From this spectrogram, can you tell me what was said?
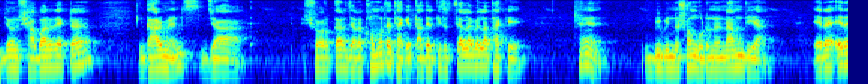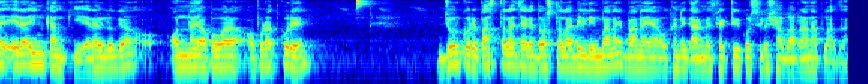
যেমন সাভারের একটা গার্মেন্টস যা সরকার যারা ক্ষমতায় থাকে, তাদের কিছু চেলাবেলা থাকে হ্যাঁ? বিভিন্ন সংগঠনের নাম দিয়া। এরা এরা এরা ইনকাম কি? এরা হইল অন্যায় অপরাধ করে জোর করে পাঁচতলার জায়গায় দশতলা বিল্ডিং বানায় বানায় ওখানে গার্মেন্টস ফ্যাক্টরি করছিল সাবার রানা প্লাজা।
